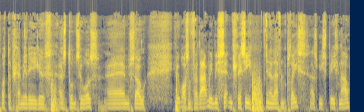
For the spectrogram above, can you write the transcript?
what the Premier League has, has done to us. Um, so, if it wasn't for that, we'd be sitting pretty in 11th place as we speak now.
